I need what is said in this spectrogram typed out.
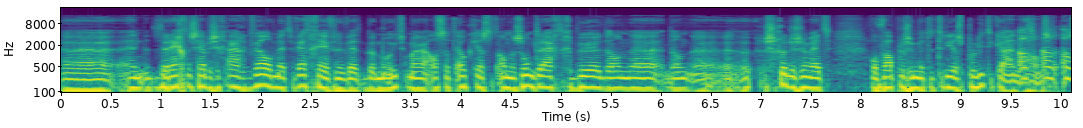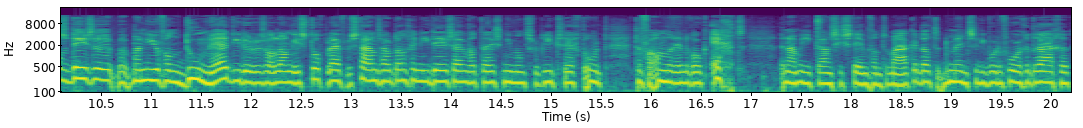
Uh, en de rechters hebben zich eigenlijk wel met de wetgevende wet bemoeid. Maar als dat elke keer als het andersom dreigt te gebeuren... dan, uh, dan uh, schudden ze met, of wapperen ze met de trias politica in de als, hand. Als, als deze manier van doen, hè, die er dus al lang is, toch blijft bestaan... zou het dan geen idee zijn, wat Thijs Niemands Verdriet zegt... om het te veranderen en er ook echt een Amerikaans systeem van te maken. Dat de mensen die worden voorgedragen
